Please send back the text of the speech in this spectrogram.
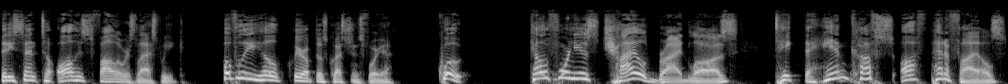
that he sent to all his followers last week. Hopefully he'll clear up those questions for you. Quote, California's child bride laws take the handcuffs off pedophiles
